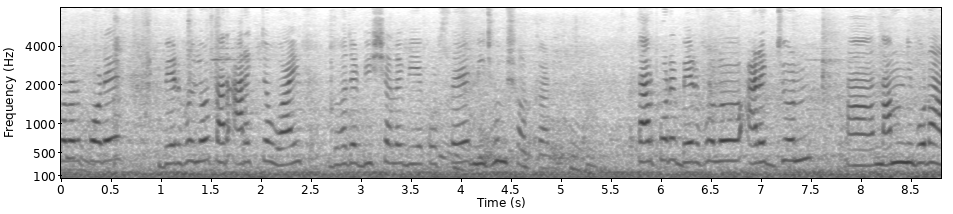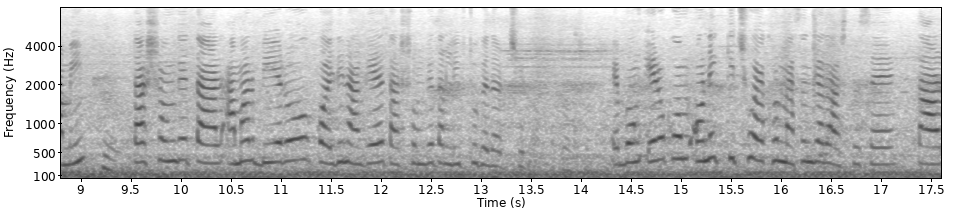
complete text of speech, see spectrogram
করার পরে বের হইল তার আরেকটা ওয়াইফ দু হাজার বিশ সালে বিয়ে করছে নিঝুম সরকার। তারপরে বের হলো আরেকজন নাম নিব না আমি। তার সঙ্গে তার, আমার বিয়েরও কয়দিন আগে তার সঙ্গে তার লিভ টুগেদার ছিল। এবং এরকম অনেক কিছু এখন মেসেঞ্জারে আসতেছে। তার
